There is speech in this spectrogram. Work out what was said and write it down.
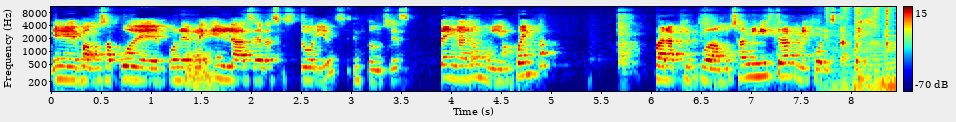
eh, vamos a poder ponerle enlace a las historias, entonces ténganlo muy en cuenta para que podamos administrar mejor esta cuenta.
